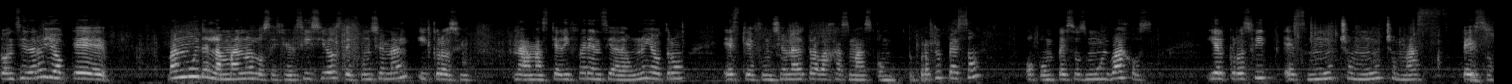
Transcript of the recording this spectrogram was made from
considero yo que van muy de la mano los ejercicios de funcional y CrossFit. Nada más que a diferencia de uno y otro es que funcional trabajas más con tu propio peso o con pesos muy bajos. Y el CrossFit es mucho, mucho más peso.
